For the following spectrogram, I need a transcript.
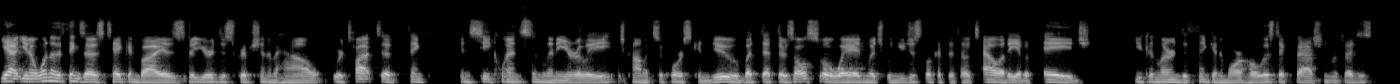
Yeah, you know, one of the things I was taken by is your description of how we're taught to think in sequence and linearly, which comics, of course, can do, but that there's also a way in which when you just look at the totality of a page, you can learn to think in a more holistic fashion, which I just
